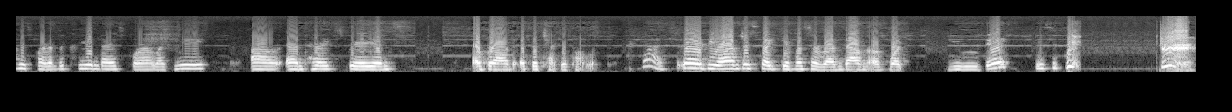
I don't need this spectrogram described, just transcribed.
Who's part of the Korean diaspora like me, uh, and her experience abroad at the Czech Republic. Yeah, Sarah, do you want to just like give us a rundown of what you did, basically? Sure.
